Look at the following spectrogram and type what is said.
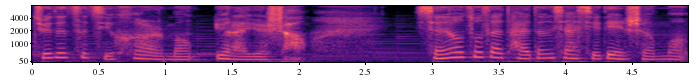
觉得自己荷尔蒙越来越少，想要坐在台灯下写点什么，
